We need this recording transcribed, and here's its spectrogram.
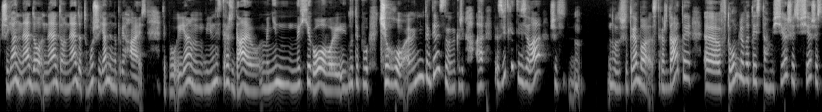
що я не до, не до, не до, тому що я не напрягаюсь. Типу, я, я не страждаю, мені не хірово. І, ну, типу, чого? А він так дивиться, він каже: А звідки ти взяла, що ну, що треба страждати, е, втомлюватись, там ще щось, ще щось.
